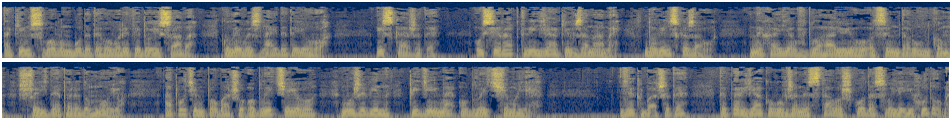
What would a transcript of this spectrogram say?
таким словом будете говорити до Ісава, коли ви знайдете його, і скажете ось і раб твій Яків за нами, бо він сказав Нехай я вблагаю його оцим дарунком, що йде передо мною, а потім побачу обличчя його, може, він підійме обличчя моє. Як бачите, тепер Якову вже не стало шкода своєї худоби.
